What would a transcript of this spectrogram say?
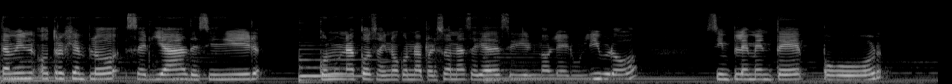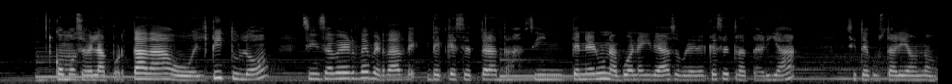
también otro ejemplo sería decidir con una cosa y no con una persona, sería decidir no leer un libro simplemente por cómo se ve la portada o el título, sin saber de verdad de, qué se trata, sin tener una buena idea sobre de qué se trataría, si te gustaría o no.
